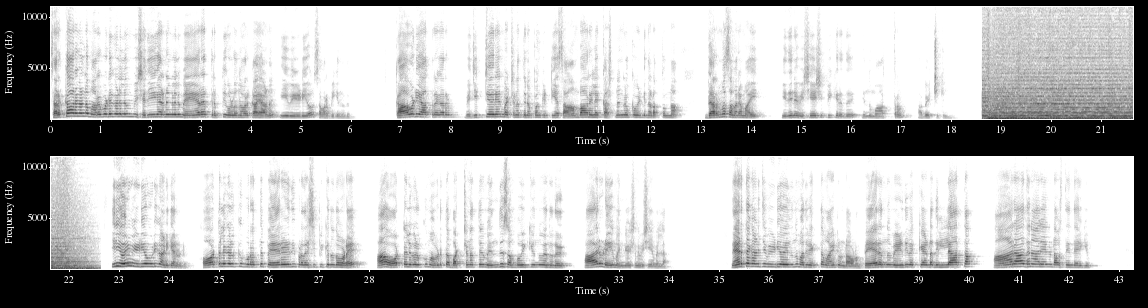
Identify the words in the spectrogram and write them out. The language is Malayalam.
സർക്കാരുകളുടെ മറുപടികളിലും വിശദീകരണങ്ങളിലും ഏറെ തൃപ്തി കൊള്ളുന്നവർക്കായാണ് ഈ വീഡിയോ സമർപ്പിക്കുന്നത്. കാവടി യാത്രകർ വെജിറ്റേറിയൻ ഭക്ഷണത്തിനൊപ്പം കിട്ടിയ സാമ്പാറിലെ കഷ്ണങ്ങൾക്ക് വേണ്ടി നടത്തുന്ന ധർമ്മസമരമായി ഇതിനെ വിശേഷിപ്പിക്കരുത് എന്ന് മാത്രം അപേക്ഷിക്കുന്നു. ഇനി ഒരു വീഡിയോ കൂടി കാണിക്കാനുണ്ട്. ഹോട്ടലുകൾക്ക് പുറത്ത് പേരെഴുതി പ്രദർശിപ്പിക്കുന്നതോടെ ആ ഹോട്ടലുകൾക്കും അവിടുത്തെ ഭക്ഷണത്തിനും എന്ത് സംഭവിക്കുന്നു എന്നത് ആരുടെയും അന്വേഷണ വിഷയമല്ല. നേരത്തെ കാണിച്ച വീഡിയോയിൽ നിന്നും അത് വ്യക്തമായിട്ടുണ്ടാവണം. പേരൊന്നും എഴുതി വെക്കേണ്ടതില്ലാത്ത ആരാധനാലയങ്ങളുടെ അവസ്ഥ എന്തായിരിക്കും?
